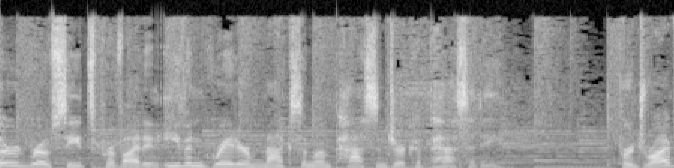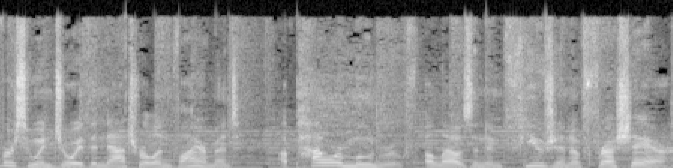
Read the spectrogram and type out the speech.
Third row seats provide an even greater maximum passenger capacity. For drivers who enjoy the natural environment, a power moonroof allows an infusion of fresh air.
